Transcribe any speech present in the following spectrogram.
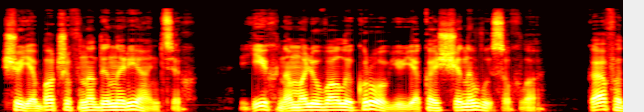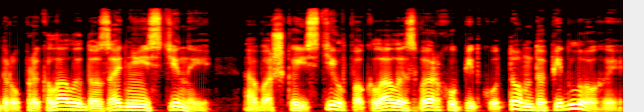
що я бачив на динаріанцях. Їх намалювали кров'ю, яка ще не висохла. Кафедру приклали до задньої стіни, а важкий стіл поклали зверху під кутом до підлоги.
